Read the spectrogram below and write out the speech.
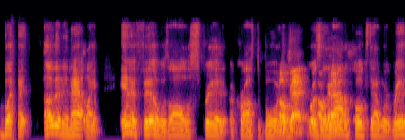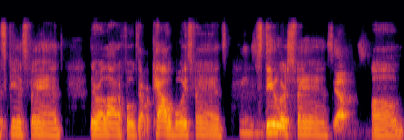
but other than that, like NFL was all spread across the board. Okay. There was okay. a lot of folks that were Redskins fans. There were a lot of folks that were Cowboys fans, mm-hmm. Steelers fans. Yep. Um,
